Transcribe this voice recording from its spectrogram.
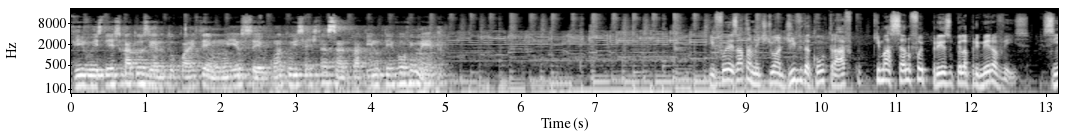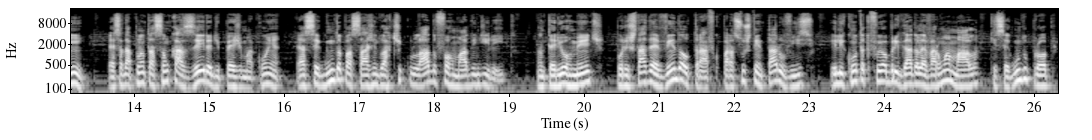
Vivo isso desde os 14 anos, estou com 41 e eu sei o quanto isso é estressante para quem não tem envolvimento. E foi exatamente de uma dívida com o tráfico que Marcelo foi preso pela primeira vez. Sim, essa da plantação caseira de pés de maconha é a segunda passagem do articulado formado em direito. Anteriormente, por estar devendo ao tráfico para sustentar o vício, ele conta que foi obrigado a levar uma mala que, segundo o próprio,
